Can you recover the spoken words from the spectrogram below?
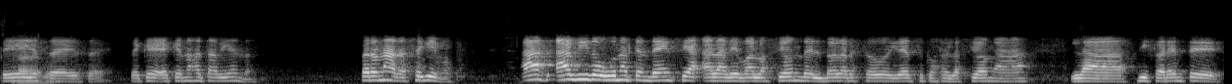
Sí, yo sé, yo sé. Es que, es que no se está viendo. Pero nada, seguimos. Ha, ha, habido una tendencia a la devaluación del dólar estadounidense con relación a las diferentes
